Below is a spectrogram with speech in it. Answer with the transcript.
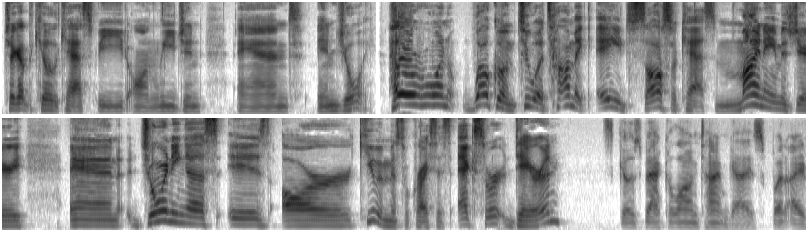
check out the Kill the Cast feed on Legion and enjoy. Hello, everyone. Welcome to Atomic Age Saucercast. My name is Jerry, and joining us is our Cuban Missile Crisis expert, Darren. This goes back a long time, guys, but I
